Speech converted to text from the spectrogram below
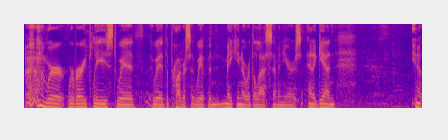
we're we're very pleased with with the progress that we have been making over the last seven years. And again, you know,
